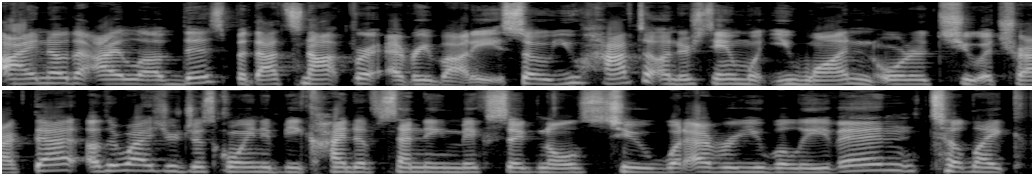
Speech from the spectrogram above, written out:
I know that I love this, but that's not for everybody. So you have to understand what you want in order to attract that. Otherwise, you're just going to be kind of sending mixed signals to whatever you believe in to like,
